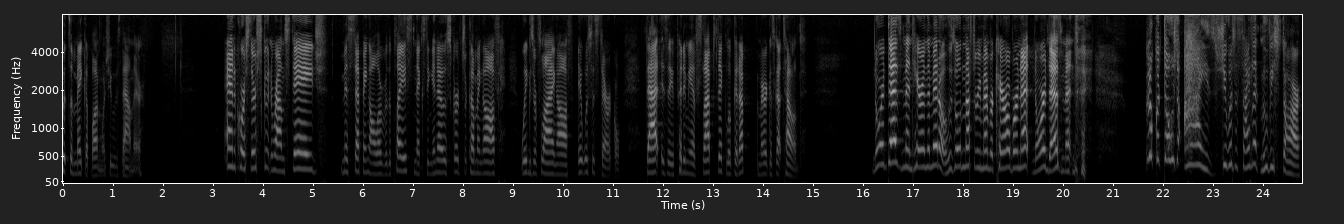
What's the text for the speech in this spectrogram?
put some makeup on when she was down there. And of course, they're scooting around stage, misstepping all over the place. Next thing you know, skirts are coming off, wigs are flying off. It was hysterical. That is the epitome of slapstick. Look it up. America's Got Talent. Nora Desmond here in the middle. Who's old enough to remember Carol Burnett? Nora Desmond. Look at those eyes. She was a silent movie star.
